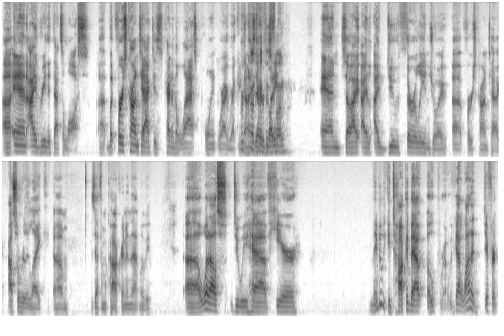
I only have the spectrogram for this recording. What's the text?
Uh, and I agree that that's a loss. Uh, but First Contact is kind of the last point where I recognize everybody. And so I, I, I do thoroughly enjoy uh, First Contact. I also really like um, Zefram Cochrane in that movie. Uh, what else do we have here? Maybe we could talk about Oprah. We've got a lot of different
